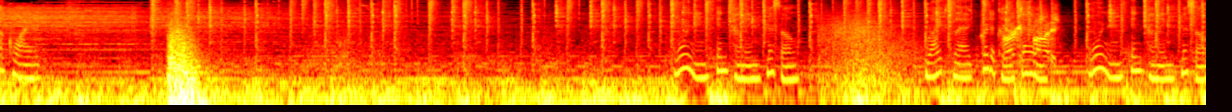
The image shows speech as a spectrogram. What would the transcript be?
Acquired. Warning incoming missile. Right leg critical Target damage. spotted. Warning incoming missile.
